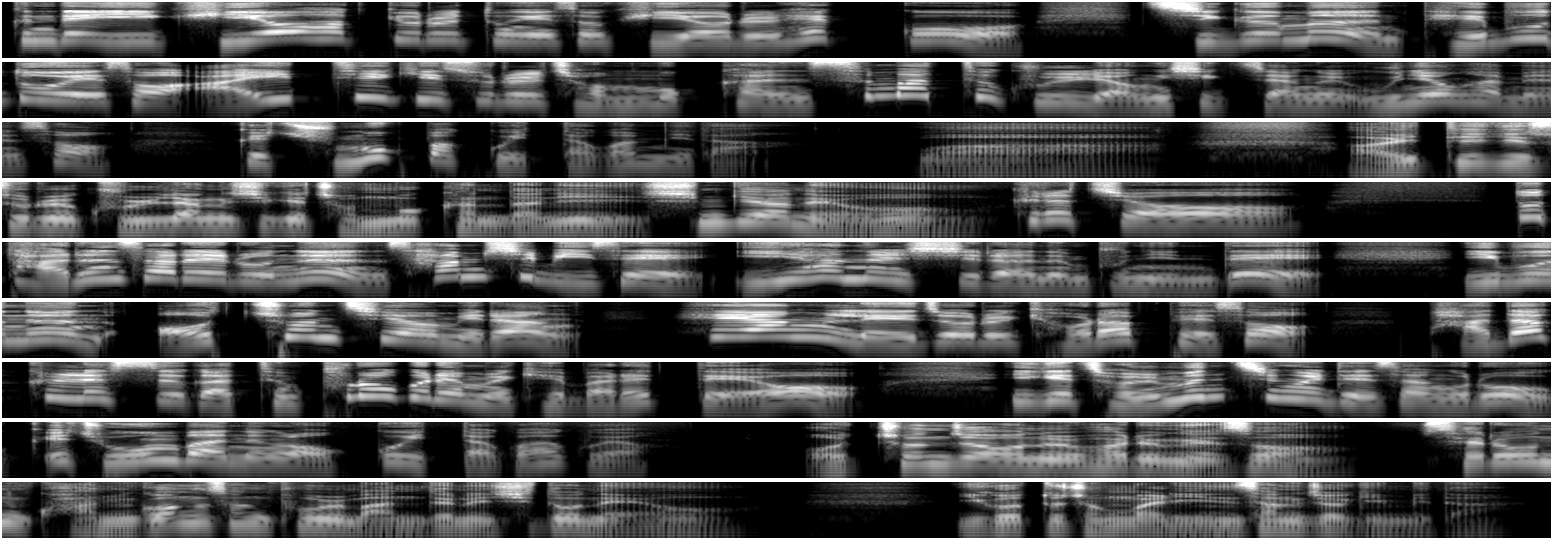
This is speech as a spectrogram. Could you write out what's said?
근데 이 귀여 학교를 통해서 귀여를 했고 지금은 대부도에서 IT 기술을 접목한 스마트 굴 영식장을 운영하면서 꽤 주목받고 있다고 합니다. 와, IT 기술을 굴량식에 접목한다니 신기하네요. 그렇죠. 또 다른 사례로는 32세 이하늘 씨라는 분인데 이분은 어촌 체험이랑 해양 레저를 결합해서 바다 클래스 같은 프로그램을 개발했대요. 이게 젊은 층을 대상으로 꽤 좋은 반응을 얻고 있다고 하고요. 어촌 자원을 활용해서 새로운 관광 상품을 만드는 시도네요. 이것도 정말 인상적입니다.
